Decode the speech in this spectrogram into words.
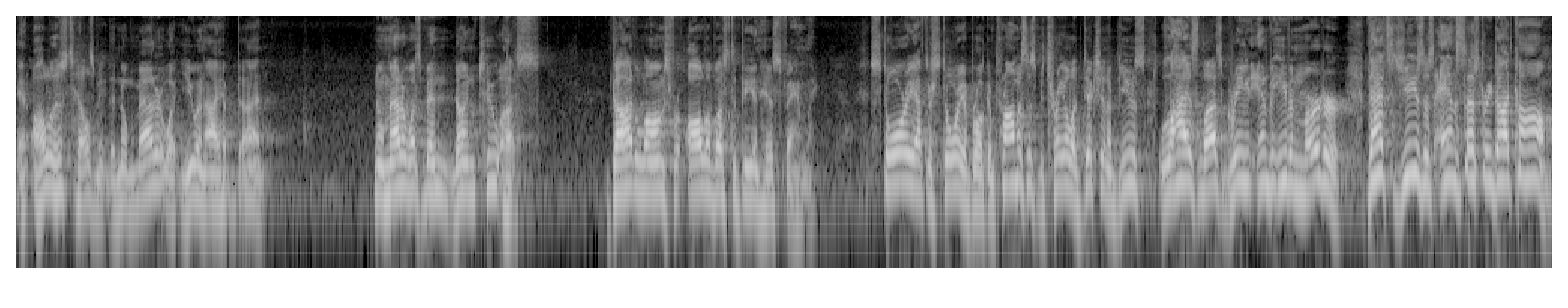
And all of this tells me that no matter what you and I have done, no matter what's been done to us, God longs for all of us to be in His family. Story after story of broken promises, betrayal, addiction, abuse, lies, lust, greed, envy, even murder. That's JesusAncestry.com.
